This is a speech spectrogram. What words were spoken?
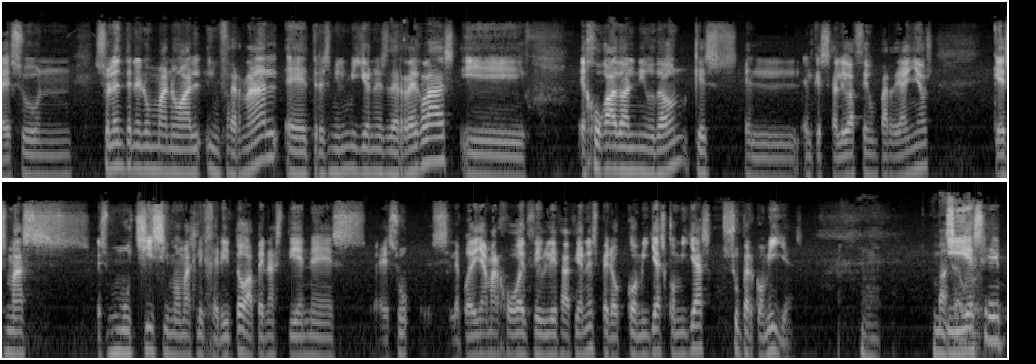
es un. Suelen tener un manual infernal, eh, 3.000 millones de reglas y he jugado al New Dawn, que es el, que salió hace un par de años, que es más. es muchísimo más ligerito, apenas tienes. Es se le puede llamar juego de civilizaciones, pero comillas, comillas, super comillas. Y ese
